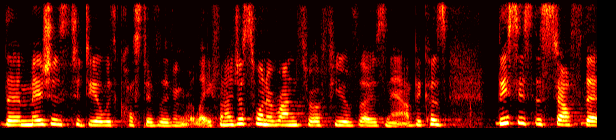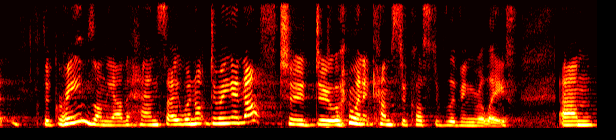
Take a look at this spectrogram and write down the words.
the measures to deal with cost of living relief. And I just want to run through a few of those now, because this is the stuff that the Greens, on the other hand, say we're not doing enough to do when it comes to cost of living relief. Um,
